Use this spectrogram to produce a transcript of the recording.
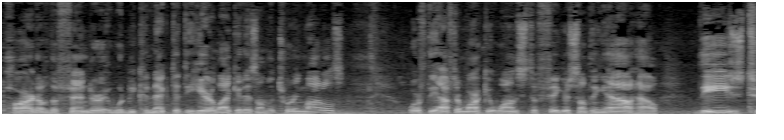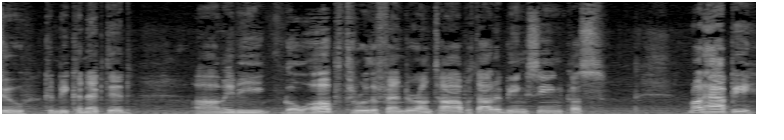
part of the fender it would be connected to here like it is on the touring models or if the aftermarket wants to figure something out how these two can be connected uh, maybe go up through the fender on top without it being seen because I'm not happy.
